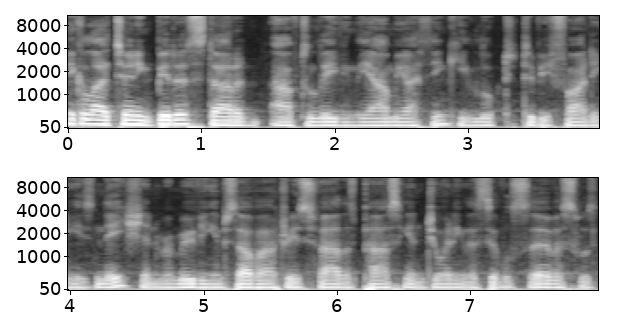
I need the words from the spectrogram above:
Nikolai turning bitter started after leaving the army, I think. He looked to be finding his niche, and removing himself after his father's passing and joining the civil service was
